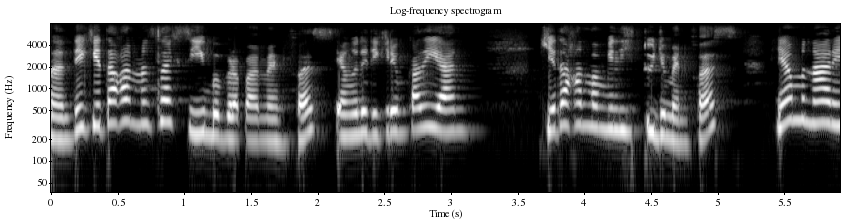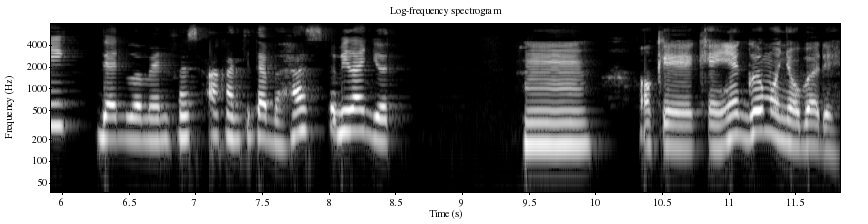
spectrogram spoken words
Nanti kita akan menseleksi beberapa manifest yang udah dikirim kalian. Kita akan memilih 7 manifest yang menarik dan dua manifest akan kita bahas lebih lanjut. Hmm, oke, kayaknya gue mau nyoba deh.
